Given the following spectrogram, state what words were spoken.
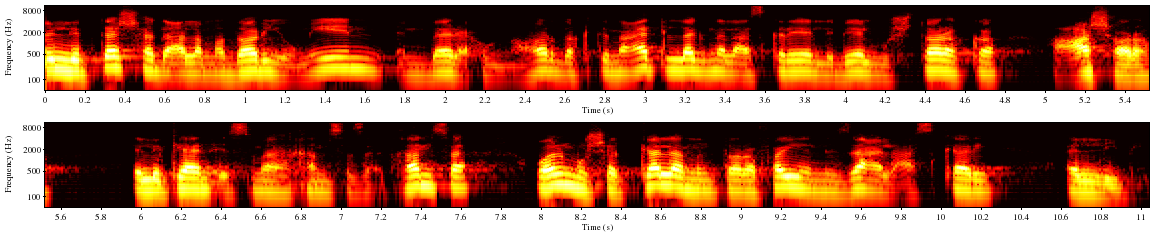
اللي بتشهد على مدار يومين امبارح والنهاردة اجتماعات اللجنة العسكرية الليبية المشتركة عشرة اللي كان اسمها خمسة زائد خمسة والمشكلة من طرفي النزاع العسكري الليبي.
